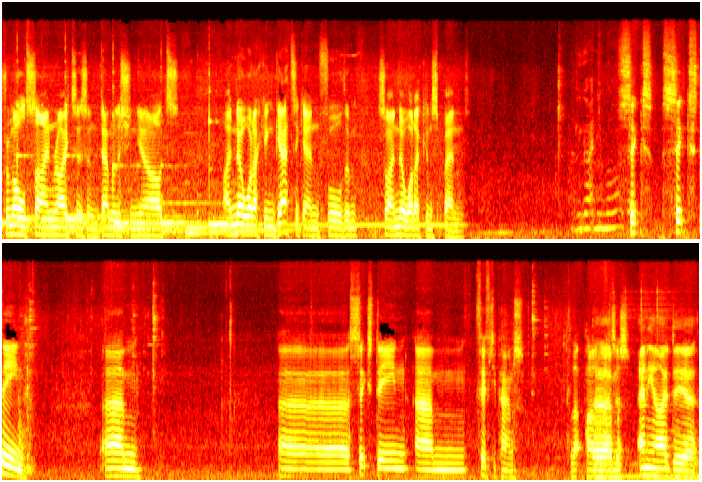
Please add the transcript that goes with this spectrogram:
from old sign writers and demolition yards. I know what I can get again for them, so I know what I can spend. Have you got any more? Six, 16. Um, uh, 16, um, 50 pounds for that pile of Um, letters. any idea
